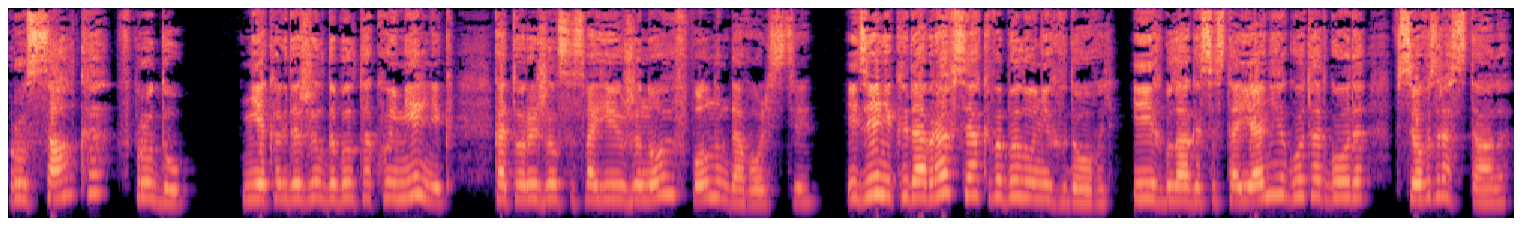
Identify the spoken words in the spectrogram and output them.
Русалка в пруду. Некогда жил да был такой мельник, который жил со своей женой в полном довольстве. И денег, и добра всякого было у них вдоволь, и их благосостояние год от года все возрастало.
